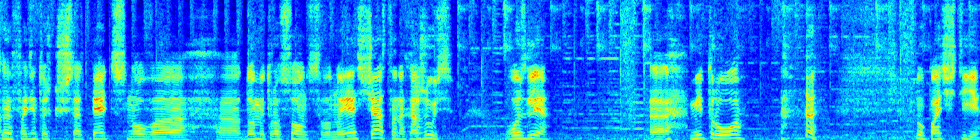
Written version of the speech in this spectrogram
КФ 1.65 снова э, до метро Солнцево. Но я сейчас-то нахожусь возле э, метро. ну, почти.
